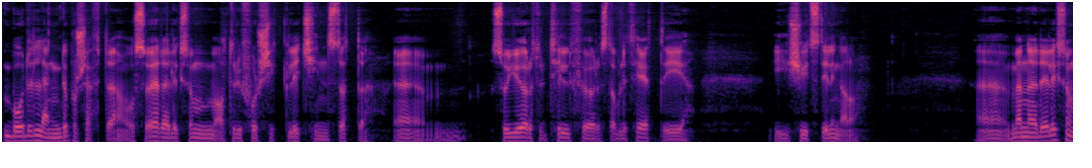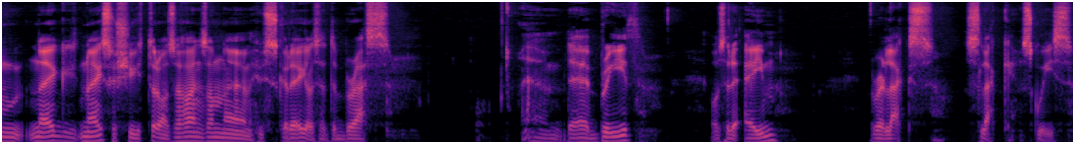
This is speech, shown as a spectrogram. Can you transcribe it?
både lengde på skjeftet, og så er det liksom at du får skikkelig kinnstøtte. Eh, som gjør at du tilfører stabilitet i, i skytestillinga. Eh, men det er liksom når jeg, når jeg, skal skyte, da, så har jeg en sånn eh, huskeregel som heter brass. Eh, det er breathe, og så er det aim, relax, slack, squeeze.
